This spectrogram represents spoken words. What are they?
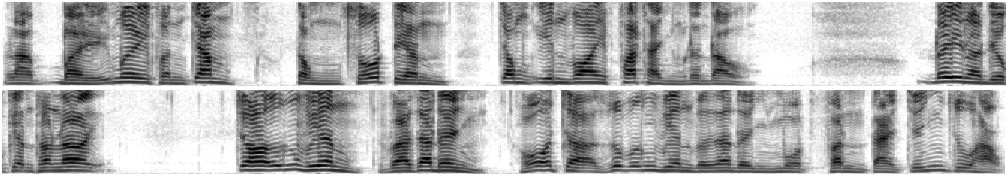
là 70% tổng số tiền trong invoice phát hành lần đầu. Đây là điều kiện thuận lợi cho ứng viên và gia đình hỗ trợ giúp ứng viên và gia đình một phần tài chính du học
